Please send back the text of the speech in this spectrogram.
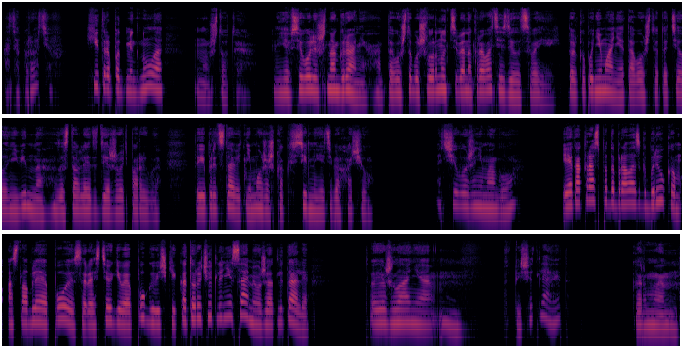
«А ты против?» Хитро подмигнула. «Ну что ты, я всего лишь на грани от того, чтобы швырнуть тебя на кровать и сделать своей. Только понимание того, что это тело невинно, заставляет сдерживать порывы. Ты и представить не можешь, как сильно я тебя хочу. Отчего же не могу? Я как раз подобралась к брюкам, ослабляя пояс и расстёгивая пуговички, которые чуть ли не сами уже отлетали. Твое желание м впечатляет. Кармен,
